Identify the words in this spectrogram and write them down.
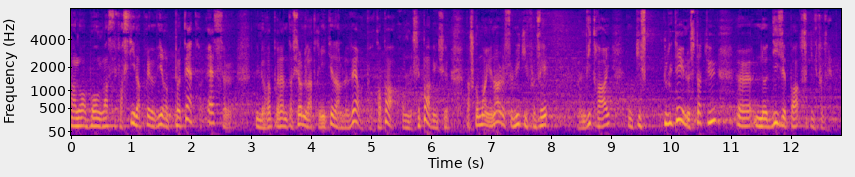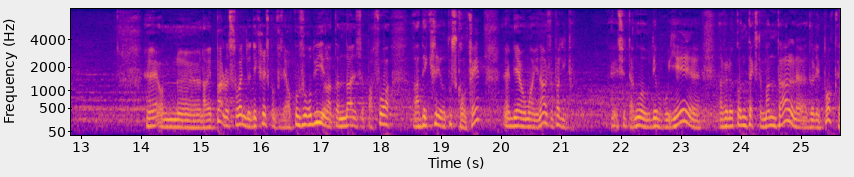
Alors bon, là c'est facile après de dire peut-être est-ce une représentation de la Trinité dans le verre Pourquoi pas? On ne le sait pas bien sûr. Parce qu'au Moyen Âge, celui qui faisait un vitrail ou qui sculptait une statue euh, ne disait pas ce qu'il faisait. Hein, on n'avait pas le soin de décrire ce qu'on faisait. Alors qu'aujourd'hui, on a tendance parfois à décrire tout ce qu'on fait. Eh bien, au Moyen Âge, pas du tout c'est à nous de nous débrouiller euh, avec le contexte mental de l'époque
